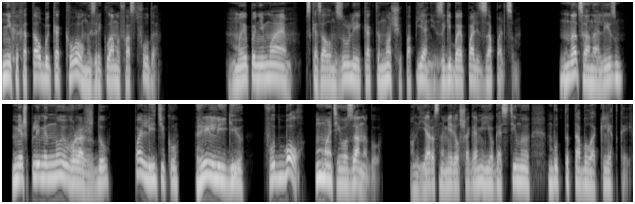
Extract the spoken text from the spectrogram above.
не хохотал бы, как клоун из рекламы фастфуда. «Мы понимаем», — сказал он Зулии как-то ночью по пьяни, загибая палец за пальцем. «Национализм, межплеменную вражду, политику, религию, футбол, мать его за ногу. Он яростно мерил шагами ее гостиную, будто та была клеткой.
